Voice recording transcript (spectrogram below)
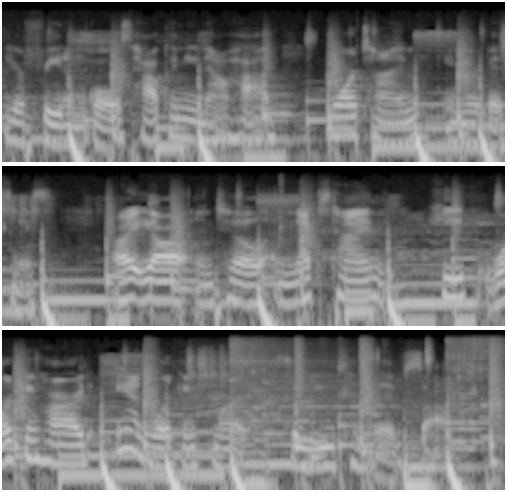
your freedom goals? How can you now have more time in your business? All right, y'all, until next time, keep working hard and working smart so you can live soft.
